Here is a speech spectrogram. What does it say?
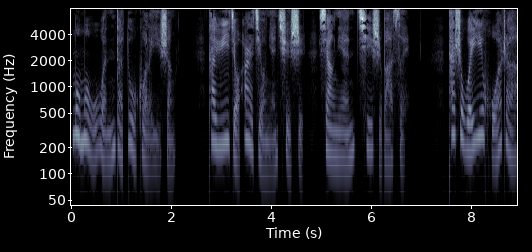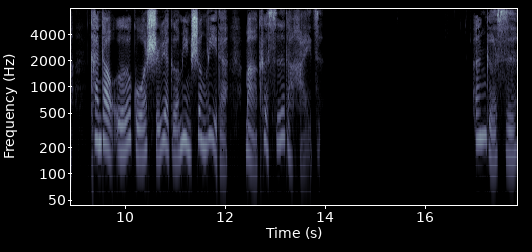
默默无闻的度过了一生。他于一九二九年去世，享年七十八岁。他是唯一活着。看到俄国十月革命胜利的马克思的孩子，恩格斯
